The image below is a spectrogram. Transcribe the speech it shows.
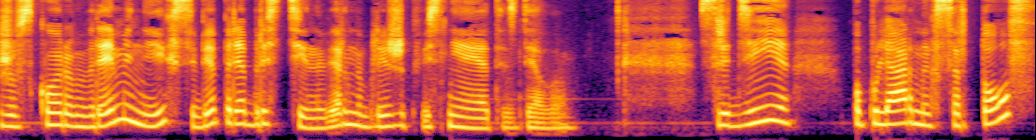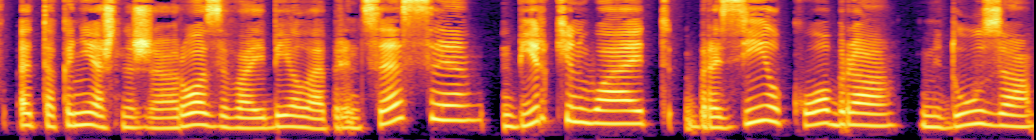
уже в скором времени их себе приобрести. Наверное, ближе к весне я это сделаю. Среди популярных сортов это, конечно же, розовая и белая принцессы, Биркин White, Бразил, Кобра, Медуза.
